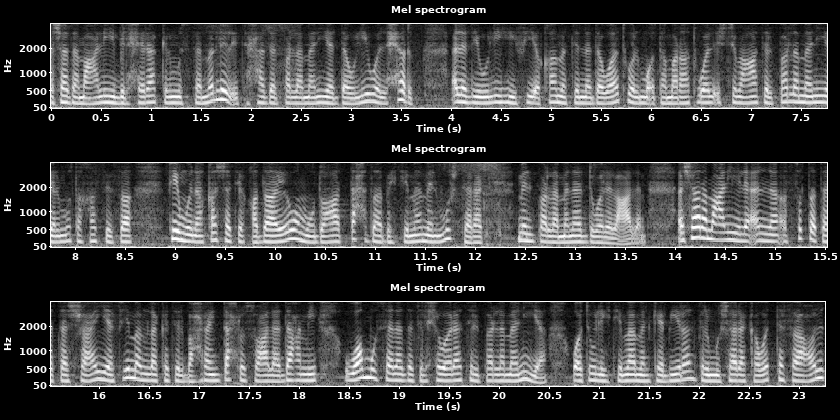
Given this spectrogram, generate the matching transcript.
أشاد معاليه بالحراك المستمر للاتحاد البرلماني الدولي والحرص الذي يوليه في إقامة الندوات والمؤتمرات والاجتماعات البرلمانية المتخصصة في مناقشة قضايا وموضوعات تحظى باهتمام مشترك من برلمانات دول العالم. أشار معاليه إلى أن السلطة التشريعية في مملكة البحرين تحرص على دعم ومساندة الحوارات البرلمانية وتولي اهتماما كبيرا في المشاركة والتفاعل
